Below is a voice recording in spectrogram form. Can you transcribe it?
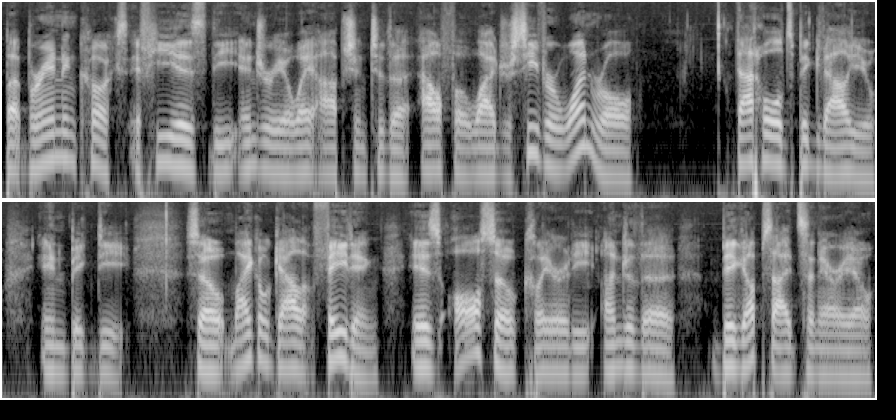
But Brandin Cooks, if he is the injury away option to the alpha wide receiver one role, that holds big value in Big D. So Michael Gallup fading is also clarity under the big upside scenario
